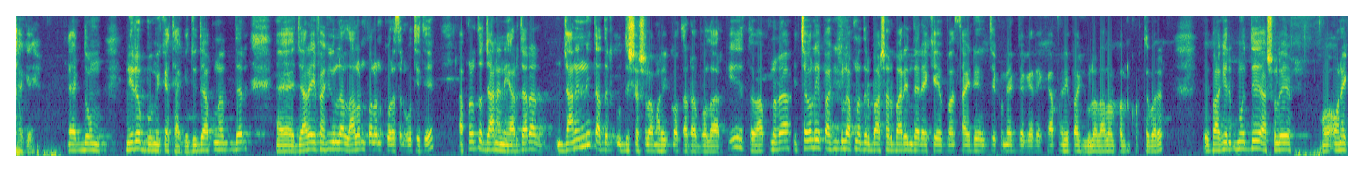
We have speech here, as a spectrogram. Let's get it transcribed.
থাকে। একদম নীরব ভূমিকা থাকে। যদি আপনাদের যারা এই পাখিগুলো লালন পালন করেছেন অতীতে, আপনারা তো জানেনই, আর যারা জানেননি তাদের উদ্দেশ্যে আসলে আমার এই কথাটা বলা আর কি। তো আপনারা ইচ্ছা করলে এই পাখিগুলো আপনাদের বাসার বারিন্দায় রেখে বা সাইডে যে কোনো এক জায়গায় রেখে আপনারা এই পাখিগুলো লালন পালন করতে পারেন। এই পাখির মধ্যে আসলে অনেক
